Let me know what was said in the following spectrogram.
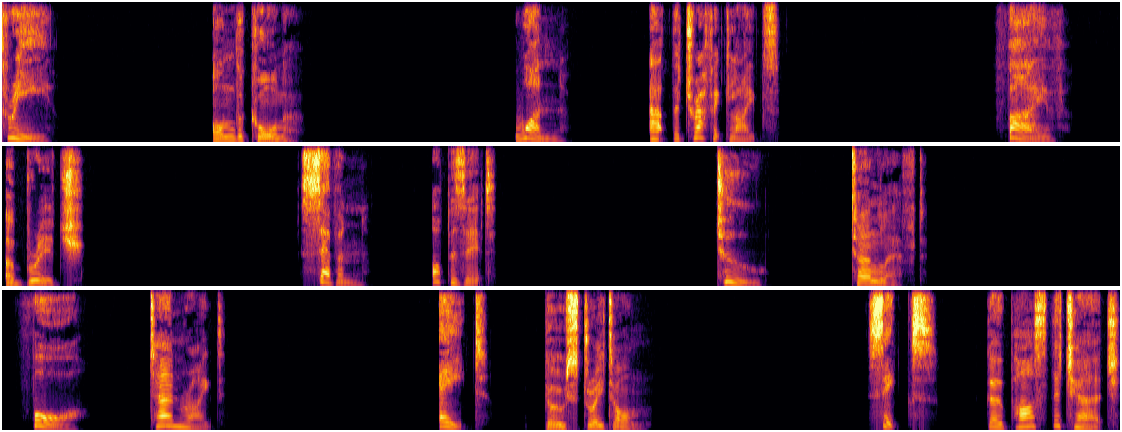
3. On the corner. 1. At the traffic lights. 5. A bridge. 7. Opposite. 2. Turn left. 4. Turn right. 8. Go straight on. 6. Go past the church.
